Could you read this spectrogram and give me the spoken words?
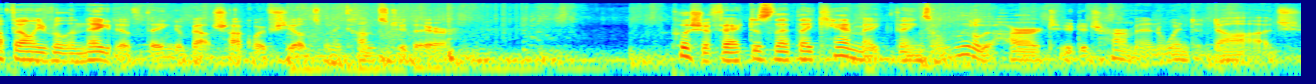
About the only really negative thing about shockwave shields when it comes to their push effect is that they can make things a little bit hard to determine when to dodge,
